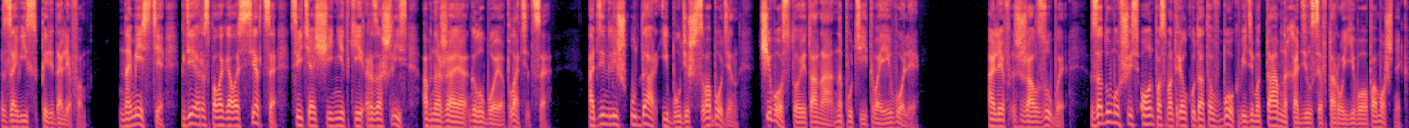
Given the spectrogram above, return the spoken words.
завис перед Алефом. На месте, где располагалось сердце, светящие нитки разошлись, обнажая голубое платьице. Один лишь удар и будешь свободен. Чего стоит она на пути твоей воли? Алев сжал зубы. Задумавшись, он посмотрел куда-то в бок, видимо, там находился второй его помощник.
